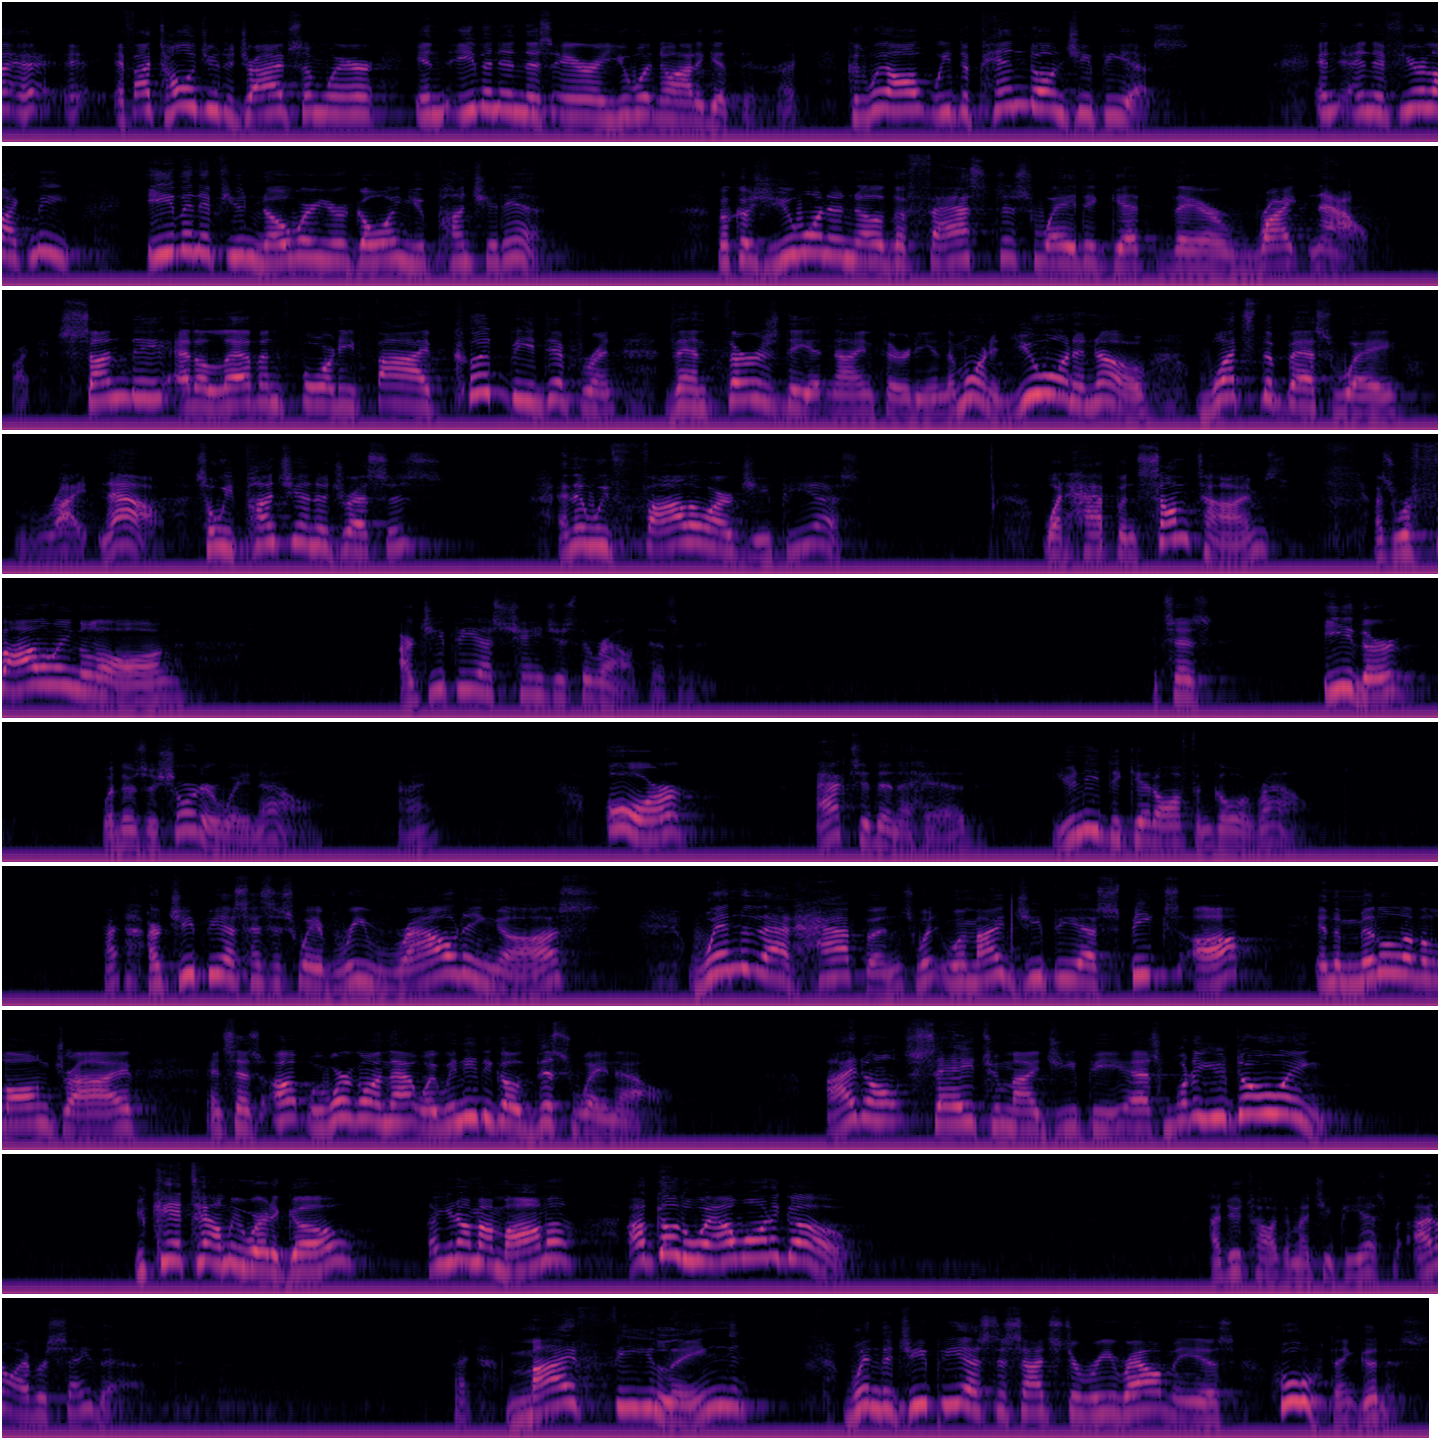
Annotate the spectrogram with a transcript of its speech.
if I told you to drive somewhere, in, even in this area, you wouldn't know how to get there, right? Because we all we depend on GPS. And, and if you're like me, even if you know where you're going, you punch it in because you want to know the fastest way to get there right now. Right? Sunday at 11:45 could be different than Thursday at 9:30 in the morning. You want to know what's the best way right now. So we punch in addresses and then we follow our GPS. What happens sometimes as we're following along our GPS changes the route, doesn't it? It says either, well, there's a shorter way now, right? Or accident ahead, you need to get off and go around. Right? Our GPS has this way of rerouting us. When that happens, when, when my GPS speaks up in the middle of a long drive and says, Oh, we're going that way, we need to go this way now. I don't say to my GPS, What are you doing? You can't tell me where to go. You know my mama. I'll go the way I want to go. I do talk to my GPS, but I don't ever say that. Right? My feeling when the GPS decides to reroute me is, whew, thank goodness.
